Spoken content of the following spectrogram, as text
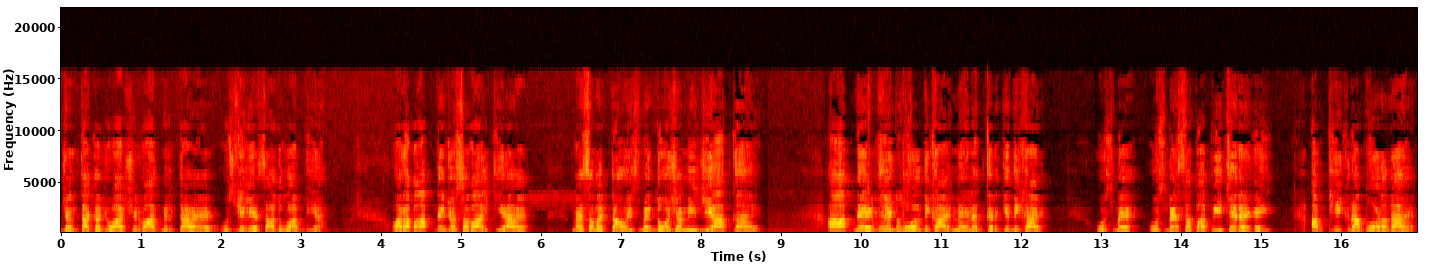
जनता का जो आशीर्वाद मिलता है उसके लिए साधुवाद दिया है। और अब आपने जो सवाल किया है मैं समझता हूँ इसमें दोष अमीर जी आपका है। आपने एग्जिट पोल दिखाए मेहनत करके दिखाए उसमें उसमें सपा पीछे रह गई अब ठीकरा फोड़ना है।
